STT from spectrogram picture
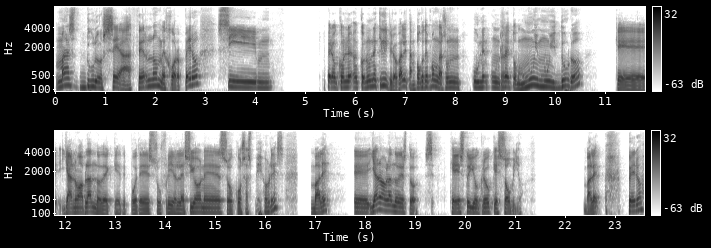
más duro sea hacerlo, mejor. Pero si... Pero con, un equilibrio, ¿vale? Tampoco te pongas un, un, reto muy, muy duro que ya no hablando de que puedes sufrir lesiones o cosas peores, ¿vale? Eh, ya no hablando de esto, que esto yo creo que es obvio. ¿Vale? Pero,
